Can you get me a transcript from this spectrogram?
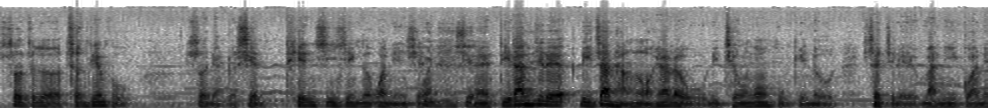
设这个承天府，设两个县，天心县跟万年县。万年县。诶，伫咱这个李占行哦，遐有李乾隆宫附近有。设一个万年关的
